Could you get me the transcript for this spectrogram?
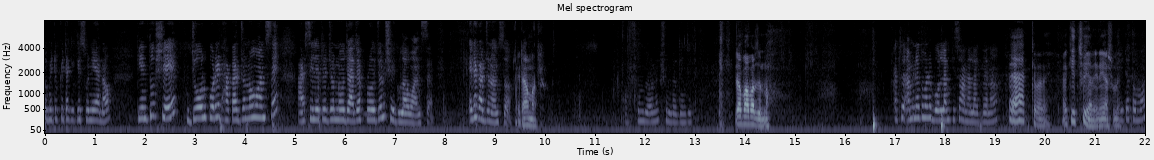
তুমি টুকিটাকি কিছু নিয়ে নাও। কিন্তু সে জোর করে ঢাকার জন্যও আনছে আর সিলেটের জন্য যা যা প্রয়োজন সেগুলাও আনছে। এটা কার জন্য আনছো? এটা আমার। সুন্দর অনেক সুন্দর গেঞ্জি এটা বাবার জন্য। আচ্ছা আমি না তোমারে বললাম কিছু আনা লাগবে না। একেবারে। কিচ্ছুই আনিনি আসলে। এটা তোমার?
